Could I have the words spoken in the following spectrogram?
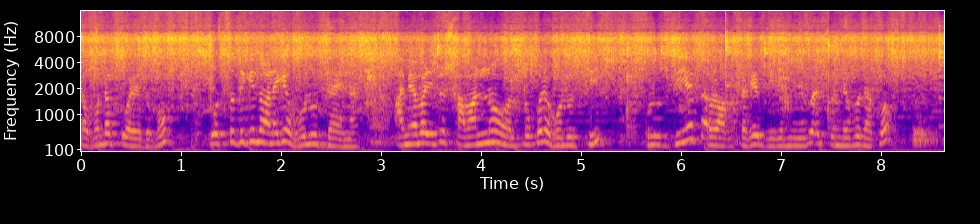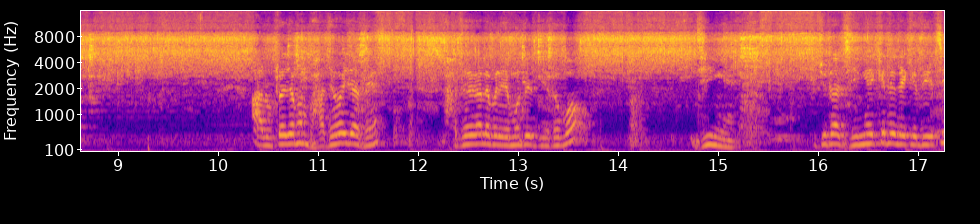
লবণটা পরে দেবো। পোস্ততে কিন্তু অনেকে হলুদ দেয় না। আমি আবার একটু সামান্য অল্প করে হলুদ দিই। হলুদ দিয়ে তারপর আলুটাকে ভেজে নিয়ে নেব, একটু নেব দেখো। আলুটা যখন ভাজা হয়ে যাবে, ভাজা হয়ে গেলে এবার এর মধ্যে দিয়ে দেবো ঝিঙে। কিছুটা ঝিঙে কেটে রেখে দিয়েছি,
